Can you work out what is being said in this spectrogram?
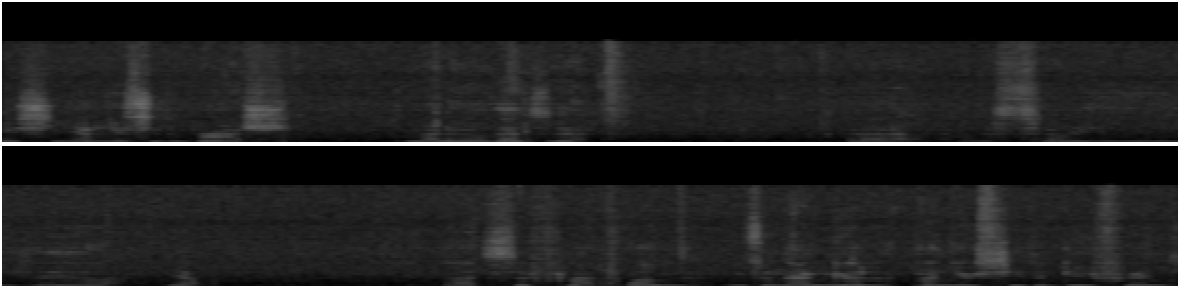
you see, and you see the brush, the manner that's the, uh, sorry, there, yeah. That's a flat one with an angle, and you see the difference.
